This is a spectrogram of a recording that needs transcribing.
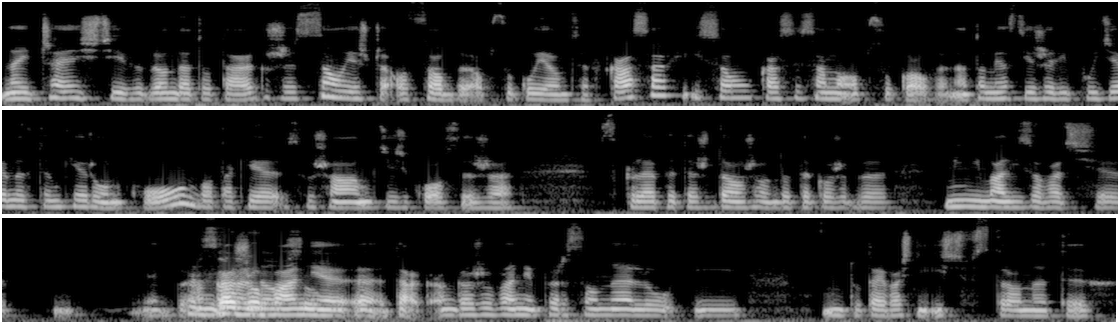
najczęściej wygląda to tak, że są jeszcze osoby obsługujące w kasach i są kasy samoobsługowe. Natomiast jeżeli pójdziemy w tym kierunku, bo takie słyszałam gdzieś głosy, że sklepy też dążą do tego, żeby minimalizować jakby angażowanie, obsługi, tak. E, tak, angażowanie personelu i tutaj właśnie iść w stronę tych, e,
